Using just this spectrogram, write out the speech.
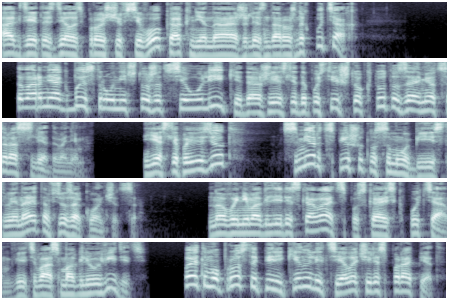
А где это сделать проще всего, как не на железнодорожных путях? Товарняк быстро уничтожит все улики, даже если допустить, что кто-то займется расследованием. Если повезет, смерть спишут на самоубийство, и на этом все закончится. Но вы не могли рисковать, спускаясь к путям, ведь вас могли увидеть, поэтому просто перекинули тело через парапет.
